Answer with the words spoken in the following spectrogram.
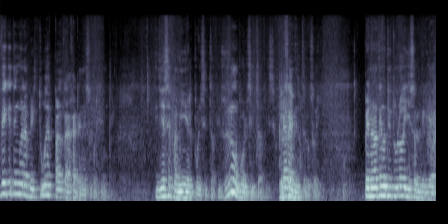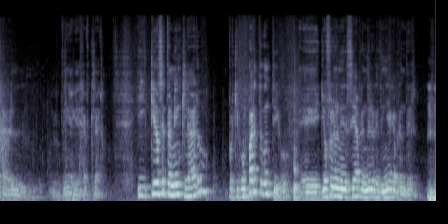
ve que tengo las virtudes para trabajar en eso, por ejemplo. Y ese para mí es el publicista de oficio. Yo soy un publicista de oficio, Perfecto. claramente lo soy. Pero no tengo título y eso lo quería dejar, el- lo tenía que dejar claro. Y quiero ser también claro, porque comparto contigo, eh, yo fui a la universidad a aprender lo que tenía que aprender, Ujú.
